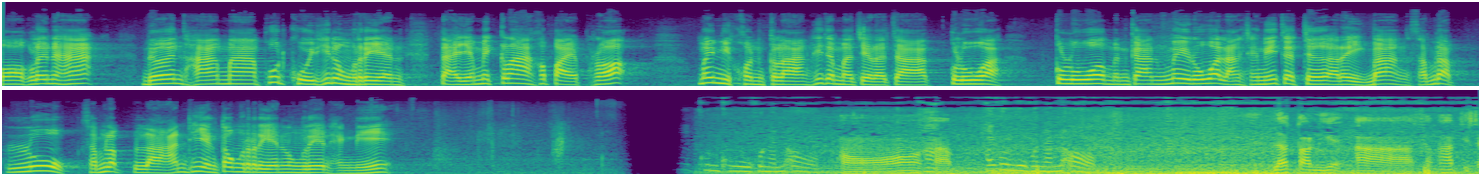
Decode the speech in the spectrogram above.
บอกเลยนะฮะ เดินทางมาพูดคุยที่โรงเรียน แต่ยังไม่กล้าเข้าไป เพราะไม่มีคนกลางที่จะมาเจราจากลัวกลัวเหมือนกันไม่รู้ว่าหลังจากนี้จะเจออะไรอีกบ้างสำหรับลูกสำหรับหลานที่ยังต้องเรียนโรงเรียนแห่งนี้ คุณครูคนนั้นออกอ๋อครับะให้คุณครูคนนั้นออก แล้วตอนนี้อ่าสภาพจิตใจ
